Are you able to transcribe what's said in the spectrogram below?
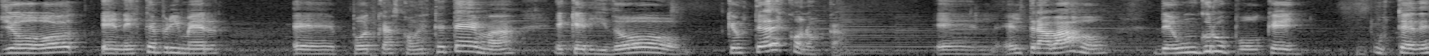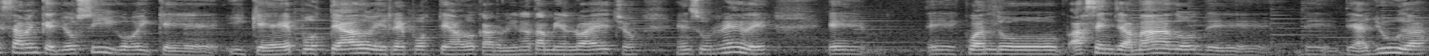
Yo en este primer eh, podcast con este tema he querido que ustedes conozcan el, el trabajo de un grupo que ustedes saben que yo sigo y que, y que he posteado y reposteado, Carolina también lo ha hecho en sus redes, eh, eh, cuando hacen llamados de, de- de ayuda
